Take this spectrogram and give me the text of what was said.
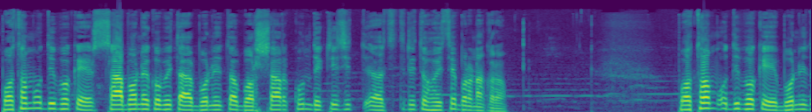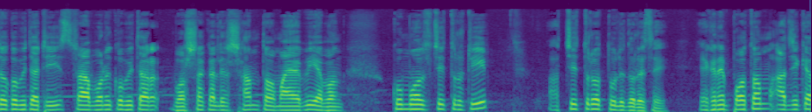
প্রথম উদ্দীপকের শ্রাবণে কবিতার বর্ণিত বর্ষার কোন দিকটি চিত- চিত্রিত হয়েছে বর্ণনা করো। প্রথম উদ্দীপকে বর্ণিত কবিতাটি শ্রাবণী কবিতার বর্ষাকালের শান্ত, মায়াবী এবং কোমল চিত্রটি চিত্র তুলে ধরেছে। এখানে প্রথম আজিকা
